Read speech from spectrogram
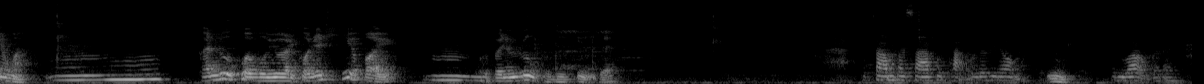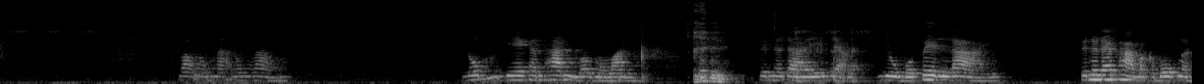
ยังวะอืมคันลูกคนบุญยนคนได้เที่ยวไปอืมคนไปน้ำลูกคนที่สี่เลยตามภาษาผู้เฒ่าเลยพี่น้องอืมคนเว่าก็ได้เว่าลงหน้าลงหลังล้มเยกันท่านบ่มาวันเป็นอะไรอยากอยู่บ่เป็นหลาย เป็นอะไรผ่ามากระบกน่ะ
